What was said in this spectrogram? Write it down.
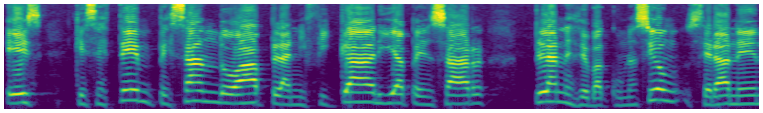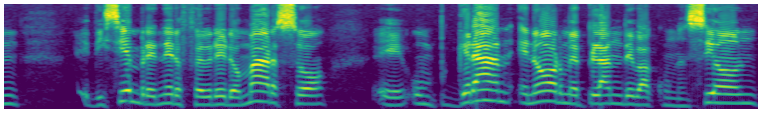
es que se esté empezando a planificar y a pensar planes de vacunación. Serán en eh, diciembre, enero, febrero, marzo. Eh, un gran, enorme plan de vacunación.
